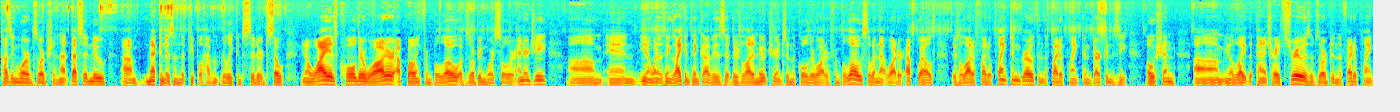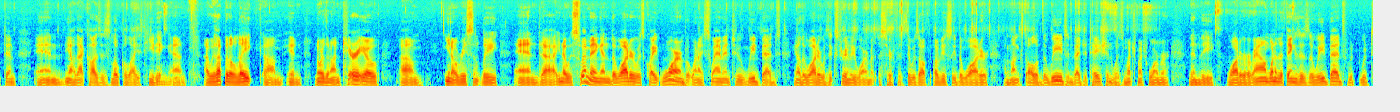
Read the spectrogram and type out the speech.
causing more absorption. That, that's a new um, mechanism that people haven't really considered. So, you know, why is colder water upwelling from below, absorbing more solar energy? Um, and, you know, one of the things I can think of is that there's a lot of nutrients in the colder water from below. So when that water upwells, there's a lot of phytoplankton growth, and the phytoplankton darkens the ocean. Um, you know, light that penetrates through is absorbed in the phytoplankton, and you know that causes localized heating. And I was up at a lake um, in northern Ontario, um, you know, recently, and uh, you know was swimming, and the water was quite warm. But when I swam into weed beds, you know, the water was extremely warm at the surface. There was obviously the water amongst all of the weeds and vegetation was much much warmer than the water around. One of the things is the weed beds would, would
